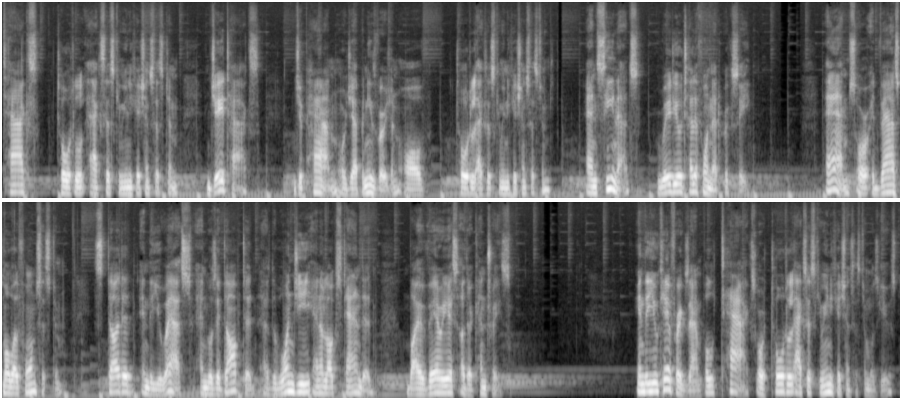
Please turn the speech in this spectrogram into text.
TACS, Total Access Communication System, JTACS, Japan or Japanese version of Total Access Communication Systems, and C-Netz Radio Telephone Network C. AMPS or Advanced Mobile Phone System started in the US and was adopted as the 1G analog standard by various other countries. In the UK, for example, TACS or Total Access Communication System was used,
